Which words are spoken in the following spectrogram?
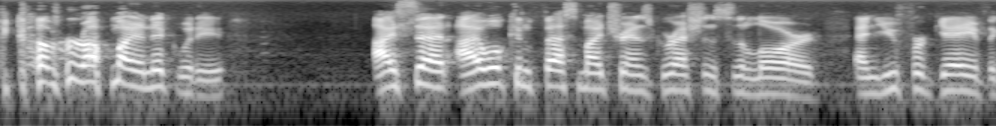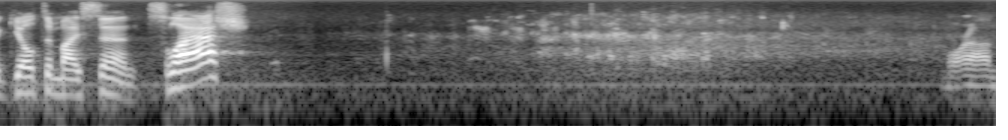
Cover up my iniquity. I said, I will confess my transgressions to the Lord, and you forgave the guilt of my sin. Slash? Moron.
